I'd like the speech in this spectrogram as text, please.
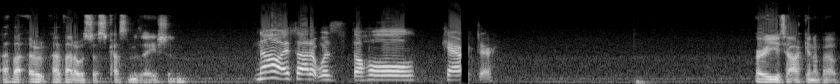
I thought I thought it was just customization. No, I thought it was the whole character. Or are you talking about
